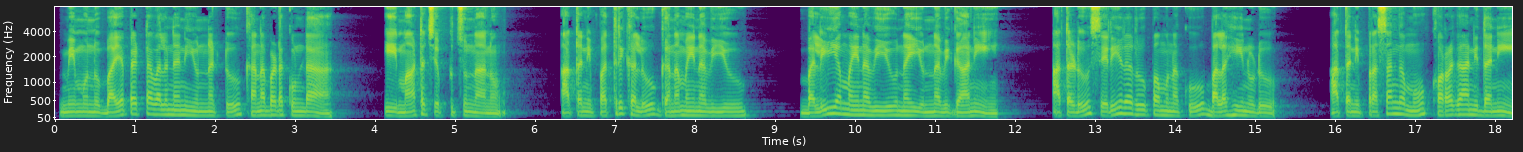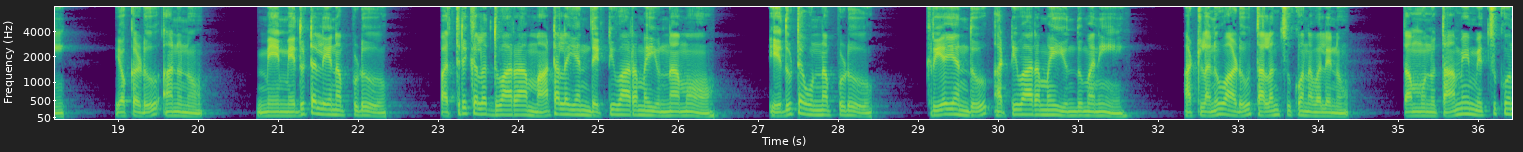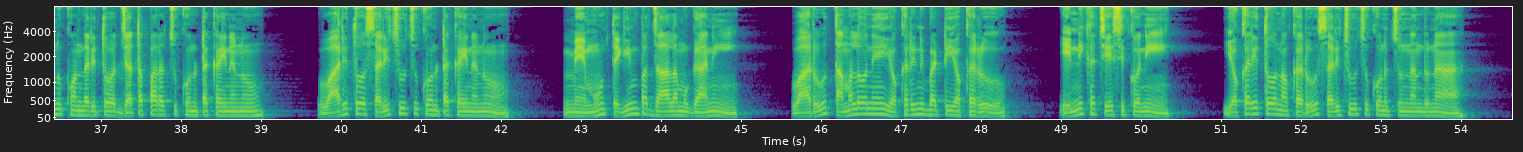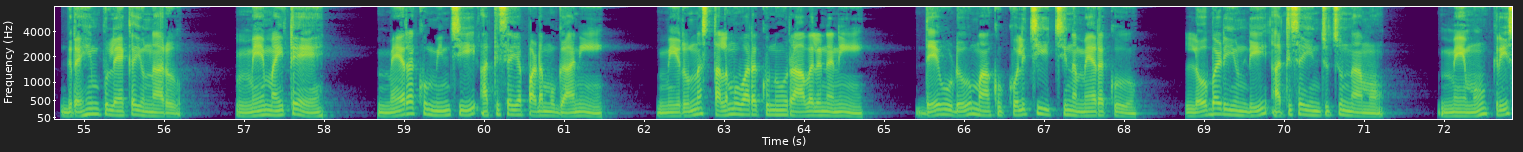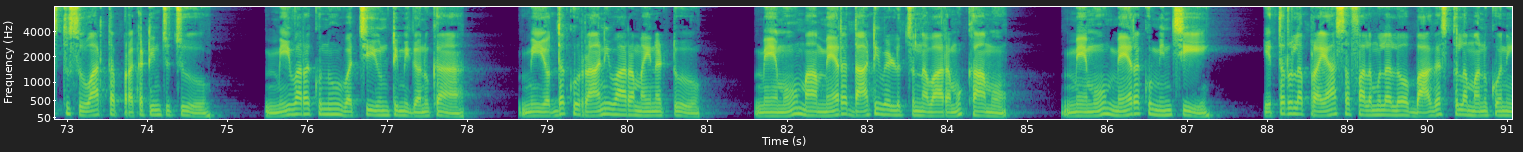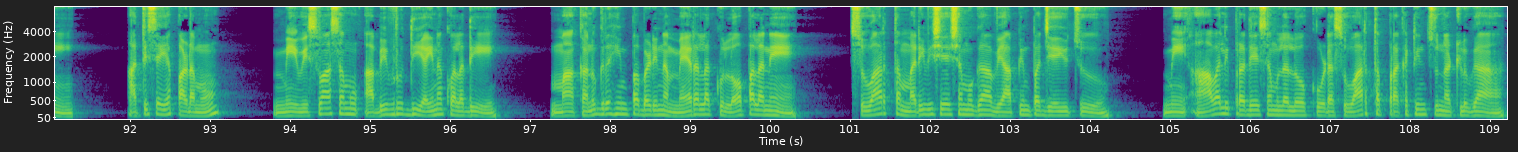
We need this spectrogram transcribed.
మిమ్మును భయపెట్టవలనని ఉన్నట్టు కనబడకుండా ఈ మాట చెప్పుచున్నాను. అతని పత్రికలు ఘనమైనవియు బలీయమైనవియునై ఉన్నవి గాని అతడు శరీర రూపమునకు బలహీనుడు. అతని ప్రసంగము కొరగానిదని ఒకడు అనును. మేమెదుట లేనప్పుడు పత్రికల ద్వారా మాటలయందెట్టివారమై ఉన్నామో ఎదుట ఉన్నప్పుడు క్రియయందు అట్టివారమై యుందుమని అట్లను వాడు తలంచుకొనవలెను. తమ్మును తామే మెచ్చుకొను కొందరితో జతపరచుకొనుటకైనను వారితో సరిచూచుకొనుటకైనను మేము తెగింపజాలము గాని వారు తమలోనే ఒకరిని బట్టి ఒకరు ఎన్నిక చేసుకొని ఒకరితోనొకరు సరిచూచుకొనుచున్నందున గ్రహింపు లేకయున్నారు. మేమైతే మేరకు మించి అతిశయపడము గాని మీరున్న స్థలము వరకును రావలెనని దేవుడు మాకు కొలిచి ఇచ్చిన మేరకు లోబడియుండి అతిశయించుచున్నాము. మేము క్రీస్తు సువార్త ప్రకటించుచు మీ వరకును వచ్చియుంటిమి గనుక మీ యొద్దకు రానివారమైనట్టు మేము మా మేర దాటి వెళ్ళుచున్న వారము కాము. మేము మేరకు మించి ఇతరుల ప్రయాస ఫలములలో భాగస్థులమనుకొని అతిశయపడము. మీ విశ్వాసము అభివృద్ధి అయిన కొలది మాకనుగ్రహింపబడిన మేరలకు లోపలనే సువార్త మరి విశేషముగా వ్యాపింపజేయుచు. మీ ఆవలి ప్రదేశములలో కూడా సువార్త ప్రకటించున్నట్లుగా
